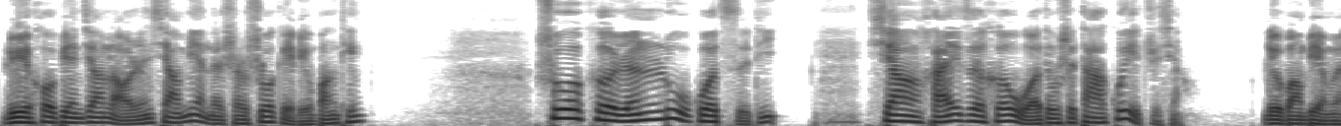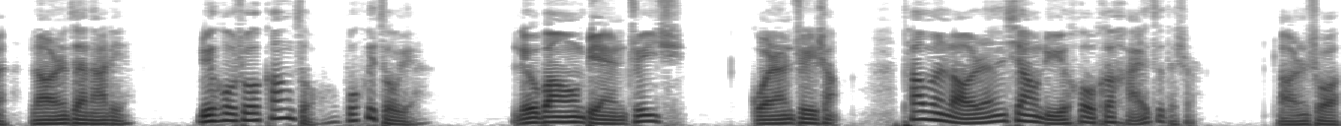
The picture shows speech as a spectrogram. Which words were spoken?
吕后便将老人相面的事说给刘邦听。说客人路过此地，像孩子和我都是大贵之相。刘邦便问老人在哪里，吕后说刚走，不会走远。刘邦便追去，果然追上。他问老人像吕后和孩子的事，老人说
